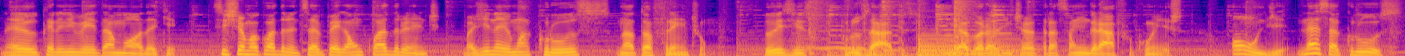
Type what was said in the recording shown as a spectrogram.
Né? Eu quero inventar moda aqui. Se chama quadrante, você vai pegar um quadrante. Imagina aí uma cruz na tua frente, dois riscos cruzados. E agora a gente vai traçar um gráfico com isso. Onde nessa cruz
